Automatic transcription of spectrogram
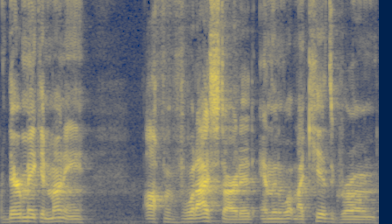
they're making money off of what I started and then what my kids grown,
